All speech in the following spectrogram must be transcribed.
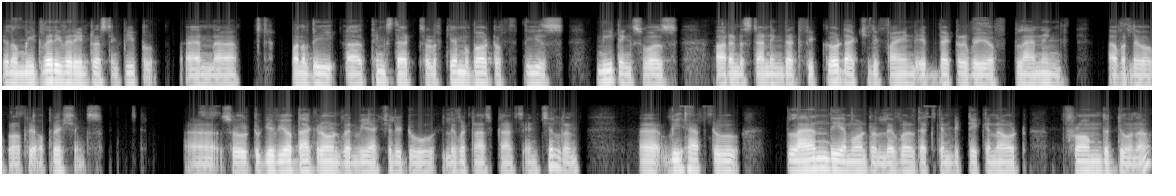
you know meet very very interesting people. And uh, one of the uh, things that sort of came about of these meetings was our understanding that we could actually find a better way of planning our liver property operations. Uh, so to give you a background, when we actually do liver transplants in children, uh, we have to plan the amount of liver that can be taken out from the donor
